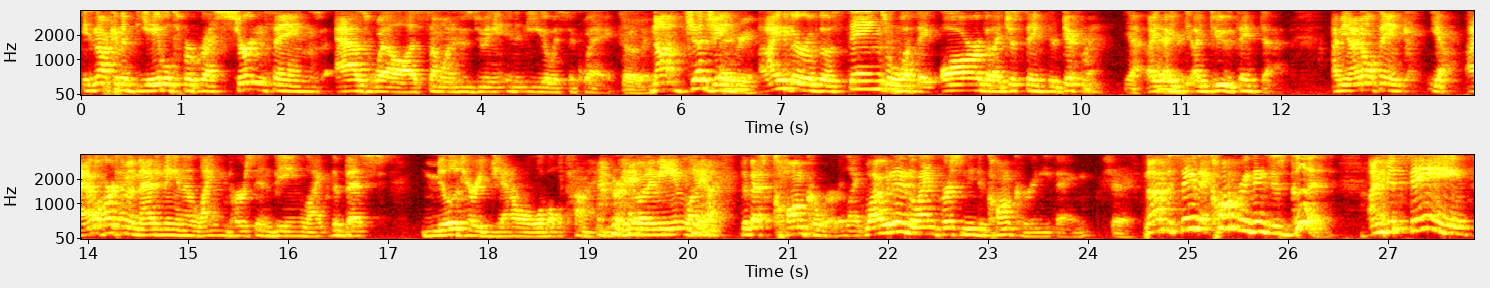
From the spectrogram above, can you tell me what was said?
is not going to be able to progress certain things as well as someone who's doing it in an egoistic way. Totally. Not judging either of those things or what they are, but I just think they're different. Yeah, I, agree. I, I do think that. I mean, I don't think, yeah, I have a hard time imagining an enlightened person being like the best military general of all time. You Right. know what I mean? Like Yeah. the best conqueror. Like, why would an enlightened person need to conquer anything? sure. Not to say that conquering things is good. I'm just saying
